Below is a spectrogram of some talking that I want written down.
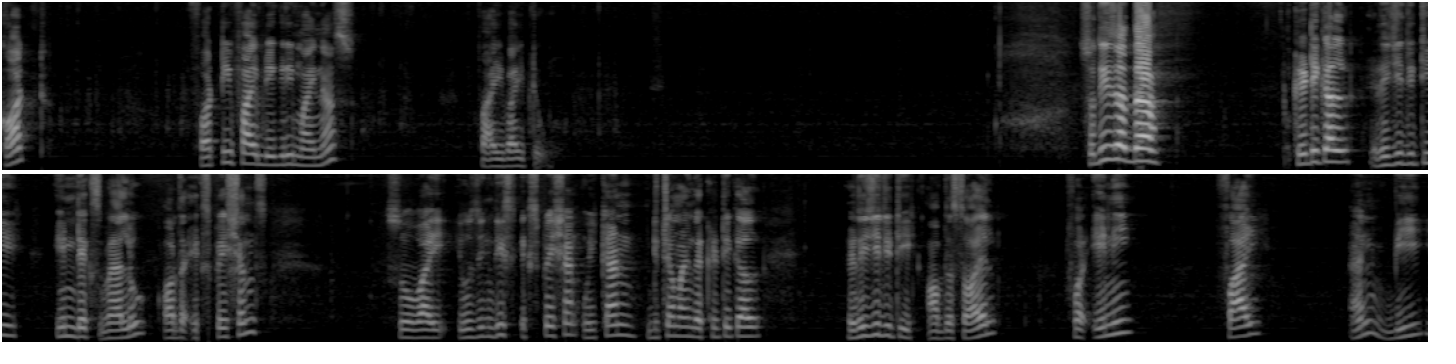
Cot 45 degree minus phi by 2. So, these are the critical rigidity index value or the expressions. So, by using this expression we can determine the critical rigidity of the soil for any phi and b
